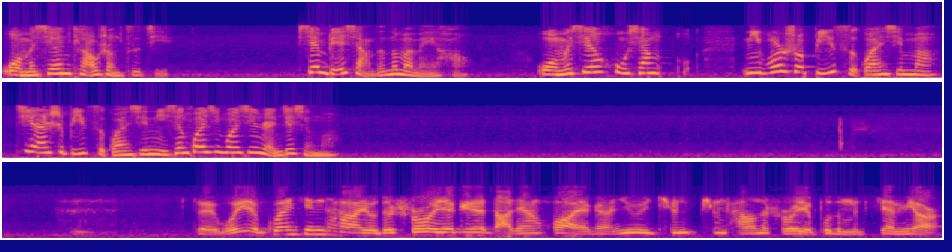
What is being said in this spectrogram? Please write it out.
我们先调整自己，先别想的那么美好，我们先互相。你不是说彼此关心吗？既然是彼此关心，你先关心关心人家行吗？对，我也关心他，有的时候也给他打电话，呀干，因为平平常的时候也不怎么见面儿，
